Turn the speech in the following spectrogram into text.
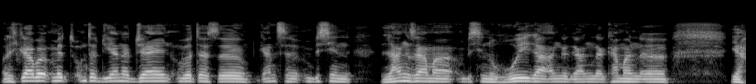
Und ich glaube, mit unter Diana Jellen wird das äh, Ganze ein bisschen langsamer, ein bisschen ruhiger angegangen. Da kann man, äh, ja,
